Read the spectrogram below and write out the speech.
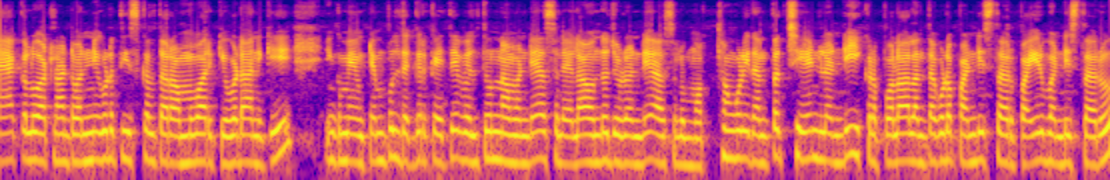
మేకలు అట్లాంటివన్నీ కూడా తీసుకెళ్తారు అమ్మవారికి ఇవ్వడానికి. ఇంకా మేము టెంపుల్ దగ్గరికి అయితే వెళ్తున్నామండి. అసలు ఎలా ఉందో చూడండి. అసలు మొత్తం కూడా ఇదంతా చేండ్లండి ఇక్కడ పొలాలంతా కూడా పండిస్తారు పైరు పండిస్తారు.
